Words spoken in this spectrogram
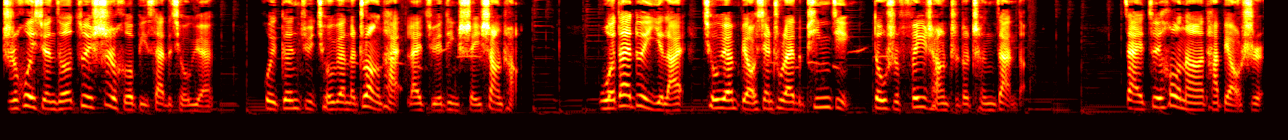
只会选择最适合比赛的球员，会根据球员的状态来决定谁上场。我带队以来，球员表现出来的拼劲都是非常值得称赞的。在最后呢，他表示，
